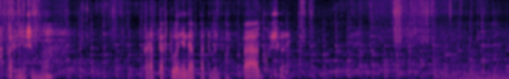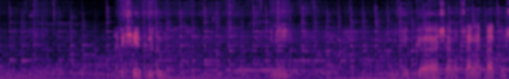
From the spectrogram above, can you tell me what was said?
Akarnya semua. Karakter tuanya dapat teman-teman. Bagus sekali. Lagi di sini teman-teman ini. Ini juga sangat-sangat bagus.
